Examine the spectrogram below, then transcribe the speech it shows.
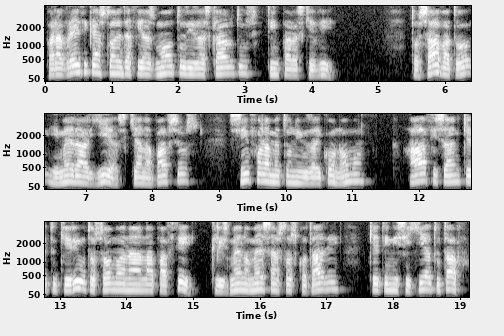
Παραβρέθηκαν στον ενταφιασμό του διδασκάλου τους την Παρασκευή. Το Σάββατο, ημέρα αργίας και αναπαύσεως, σύμφωνα με τον Ιουδαϊκό νόμο, άφησαν και του Κυρίου το σώμα να αναπαυθεί, κλεισμένο μέσα στο σκοτάδι και την ησυχία του τάφου.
